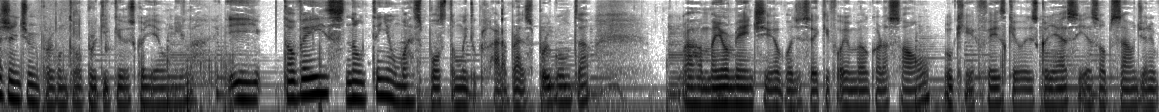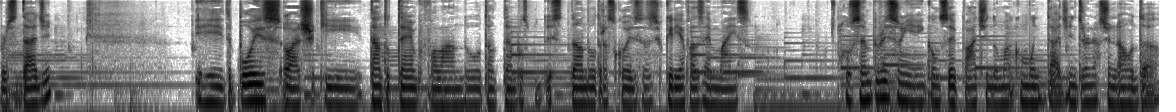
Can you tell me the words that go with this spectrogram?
gente me perguntou por que, que eu escolhi a Unila e talvez não tenha uma resposta muito clara para essa pergunta. Uh, maiormente eu vou dizer que foi o meu coração o que fez que eu escolhesse essa opção de universidade. E depois eu acho que tanto tempo falando, tanto tempo estudando outras coisas, eu queria fazer mais. Eu sempre sonhei com ser parte de uma comunidade internacional da,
